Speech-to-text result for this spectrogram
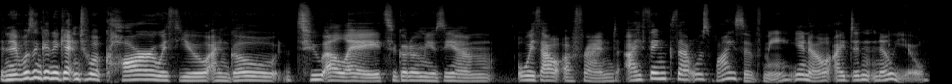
and i wasn't going to get into a car with you and go to la to go to a museum without a friend. I think that was wise of me. You know, I didn't know you.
